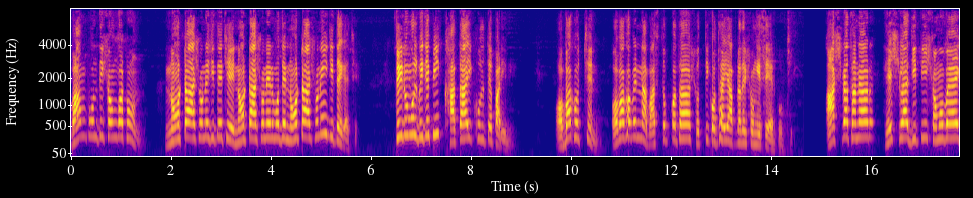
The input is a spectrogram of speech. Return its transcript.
বামপন্থী সংগঠন নটা আসনে জিতেছে, নটা আসনের মধ্যে নটা আসনেই জিতে গেছে। তৃণমূল বিজেপি খাতাই খুলতে পারিনি। অবাক হচ্ছেন? অবাক হবেন না? বাস্তব কথা, সত্যি কথাই আপনাদের সঙ্গে শেয়ার করছি। আশরা থানার হেসলা জিপি সমবায়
